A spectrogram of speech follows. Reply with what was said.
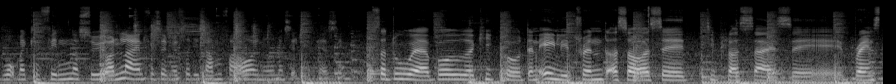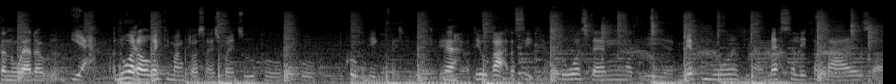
hvor man kan finde og søge online, for eksempel efter de samme farver i noget, man selv kan passe. Ikke? Så du er både ude og kigge på den egentlige trend, og så også øh, de plus size øh, brands, der nu er derude. Ja, og nu er der jo rigtig mange plus size brands ude på, på Copenhagen Fashion. Ja. Øh, Og det er jo rart at se, at de har store stande, og de er med på moden, de har masser af lækre styles, og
